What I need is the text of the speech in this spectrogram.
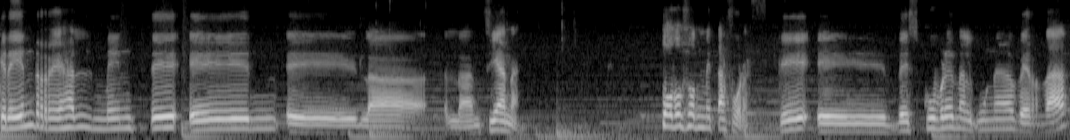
creen realmente en eh, la, la anciana. Todos son metáforas que eh, descubren alguna verdad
